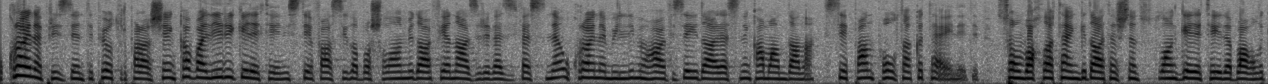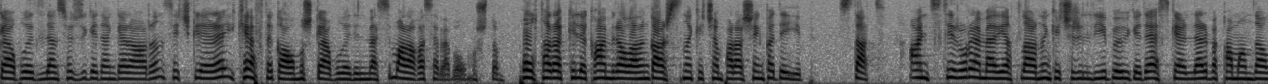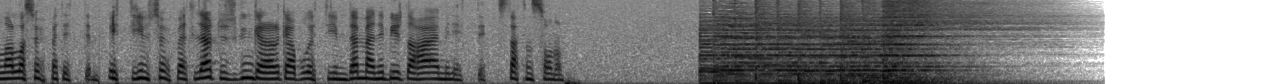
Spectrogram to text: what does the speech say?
Ukrayna prezidenti Pyotr Poroshenko Valeri Geleteyin istefası ilə boşalan müdafiə naziri vəzifəsinə Ukrayna Milli Mühafizə İdarəsinin komandanı Stepan Poltakı təyin edib. Son vaxtlar tənqid atəşinə tutulan Gelete ilə bağlı qəbul edilən sözü gedən qərarın seçkilərə 2 həftə qalmış qəbul edilməsi marağa səbəb olmuşdu. Poltarak ilə kameraların qarşısına keçən Poroshenko deyib: "Stat Antiterror əməliyyatlarının keçirildiyi bölgədə əskərlər və komandanlarla söhbət etdim. Etdiyim söhbətlər düzgün qərar qəbul etdiyimdən məni bir daha əmin etdi. Statın sonu.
